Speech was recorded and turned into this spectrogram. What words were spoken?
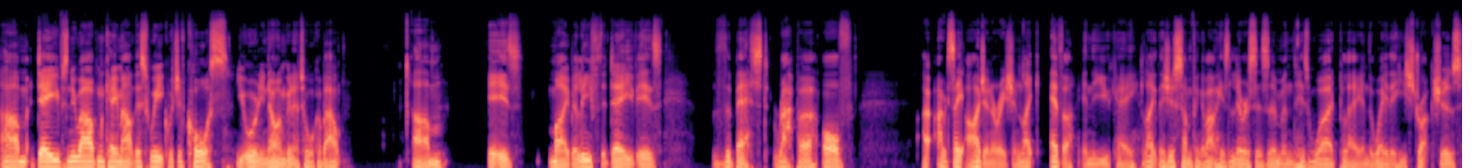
Um, Dave's new album came out this week, which of course you already know I'm going to talk about. Um, it is my belief that Dave is the best rapper of I would say our generation, like ever in the UK. Like there's just something about his lyricism and his wordplay and the way that he structures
